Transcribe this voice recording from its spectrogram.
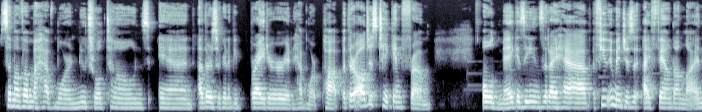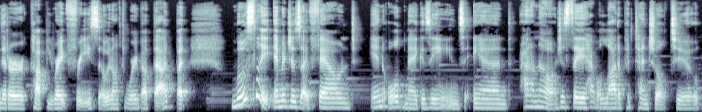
some of them have more neutral tones and others are going to be brighter and have more pop but they're all just taken from old magazines that i have. A few images that i found online that are copyright free so we don't have to worry about that but mostly images i've found in old magazines and i don't know just they have a lot of potential to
